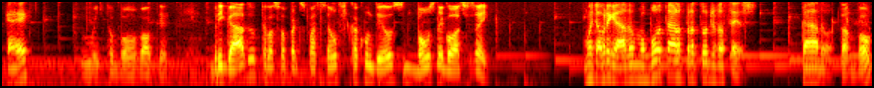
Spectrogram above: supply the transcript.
Ok? Muito bom, Walter. Obrigado pela sua participação. Fica com Deus e bons negócios aí. Muito obrigado. Uma boa tarde para todos vocês. Obrigado. Tá bom?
